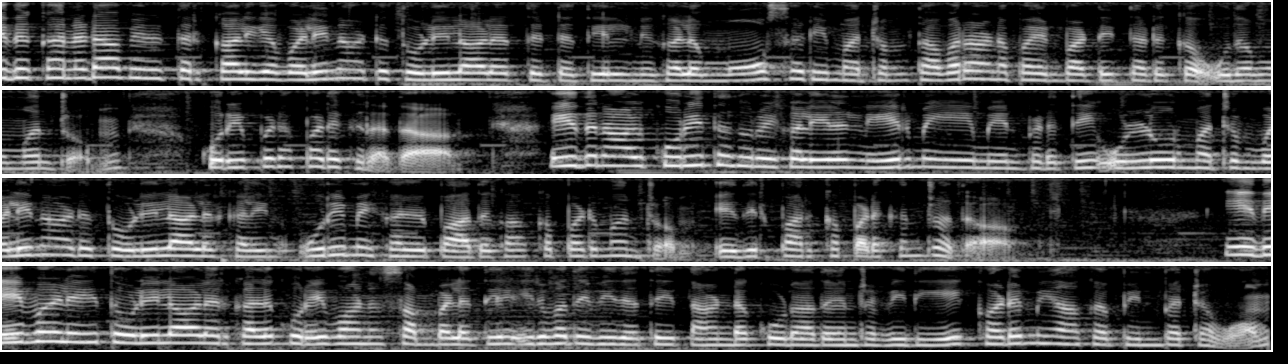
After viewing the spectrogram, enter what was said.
இது கனடாவில் தற்காலிக வெளிநாட்டு தொழிலாளர் திட்டத்தில் நிகழும் மோசடி மற்றும் தவறான பயன்பாட்டை தடுக்க உதவும் என்றும் குறிப்பிடப்படுகிறது. இதனால் குறித்த துறைகளில் நேர்மையை மேம்படுத்தி உள்ளூர் மற்றும் வெளிநாடு தொழிலாளர்களின் உரிமைகள் பாதுகாக்கப்படும் என்றும் எதிர்பார்க்கப்படுகின்றது. இதேவேளை தொழிலாளர்கள் குறைவான சம்பளத்தில் இருபது வீதத்தை தாண்டக்கூடாது என்ற விதியை கடுமையாக பின்பற்றவும்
